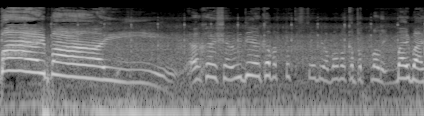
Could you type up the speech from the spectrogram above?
Bye bye. Arkadaşlar videoyu kapatmak istemiyorum ama kapatmalıyım. Bay bay.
